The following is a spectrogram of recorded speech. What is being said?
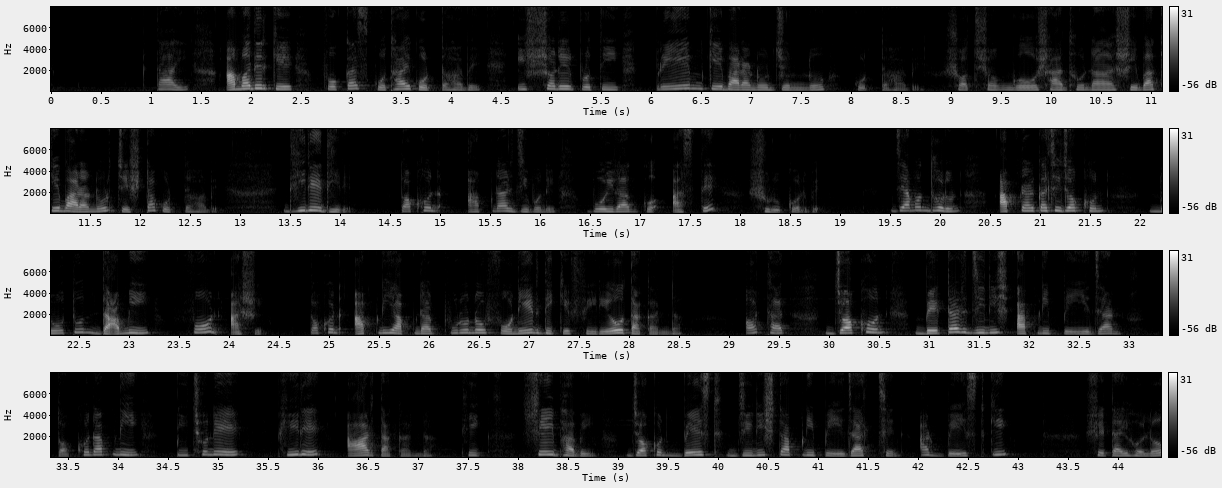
তাই আমাদেরকে ফোকাস কোথায় করতে হবে? ঈশ্বরের প্রতি প্রেমকে বাড়ানোর জন্য করতে হবে। সৎসঙ্গ, সাধনা, সেবাকে বাড়ানোর চেষ্টা করতে হবে। ধীরে ধীরে তখন আপনার জীবনে বৈরাগ্য আসতে শুরু করবে। যেমন ধরুন, আপনার কাছে যখন নতুন দামি ফোন আসে, তখন আপনি আপনার পুরনো ফোনের দিকে ফিরেও তাকান না। অর্থাৎ যখন বেটার জিনিস আপনি পেয়ে যান, তখন আপনি পিছনে ফিরে আর তাকান না। ঠিক সেইভাবেই যখন বেস্ট জিনিসটা আপনি পেয়ে যাচ্ছেন, আর বেস্ট কি? সেটাই হলো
